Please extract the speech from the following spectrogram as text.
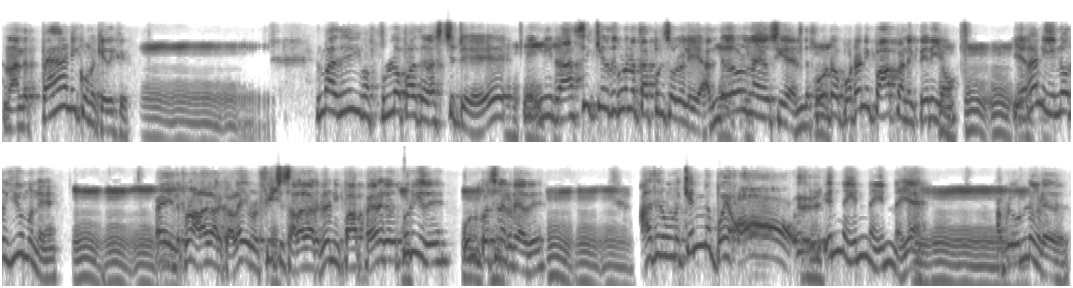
நான் அந்த பேனிக் உனக்கு எதுக்கு. நம்ம அது இவன் ஃபுல்லா பார்த்து ரசிச்சுட்டு நீ- ரசிக்கிறது கூட நான் தப்புன்னு சொல்லலையே. அந்த லெவல் நான் யோசிக்கிறேன். இந்த போட்டோ போட்டா நீ பாப்ப எனக்கு தெரியும். ஏன்னா நீ இன்னொரு ஹியூமனு. இந்த பொண்ணு அழகா இருக்காளா? இவரோட ஃபீச்சர்ஸ் அழகா இருக்கா நீ பாப்ப. எனக்கு அது புரியுது. ஒன்றும் பிரச்சனை கிடையாது. அதுல உனக்கு என்ன பயம்? என்ன என்ன என்ன ஏன். அப்படி ஒண்ணும் கிடையாது.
